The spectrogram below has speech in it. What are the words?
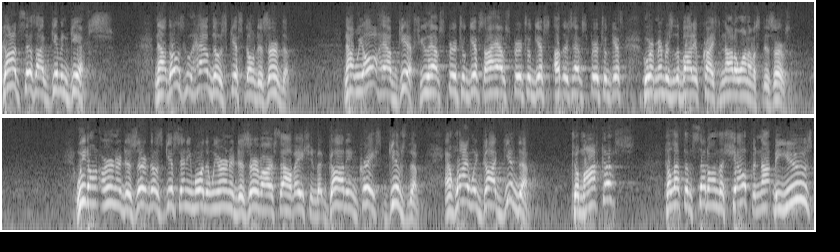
God says, I've given gifts. Now, those who have those gifts don't deserve them. Now, we all have gifts. You have spiritual gifts. I have spiritual gifts. Others have spiritual gifts who are members of the body of Christ. Not a one of us deserves them. We don't earn or deserve those gifts any more than we earn or deserve our salvation, but God in grace gives them. And why would God give them? To mock us? To let them sit on the shelf and not be used?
